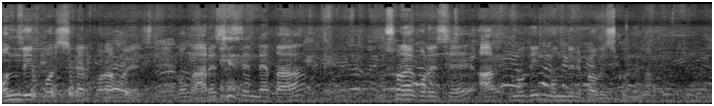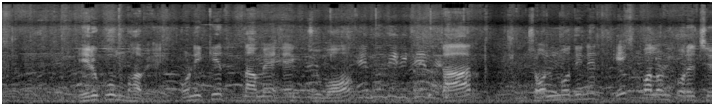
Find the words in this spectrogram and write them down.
মন্দির পরিষ্কার করা হয়েছে এবং আরএসএসের নেতা ঘোষণা করেছে, আর কোনোদিন মন্দিরে প্রবেশ করবে না। এরকমভাবে অনিকেত নামে এক যুবক তার জন্মদিনের কেক পালন করেছে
